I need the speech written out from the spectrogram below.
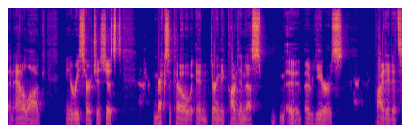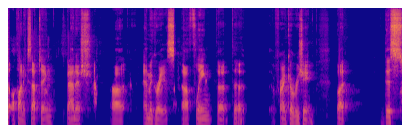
an analog in your research is just Mexico in during the Cardenas uh, uh, years prided itself on accepting Spanish uh, emigres uh, fleeing the the Franco regime, but this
